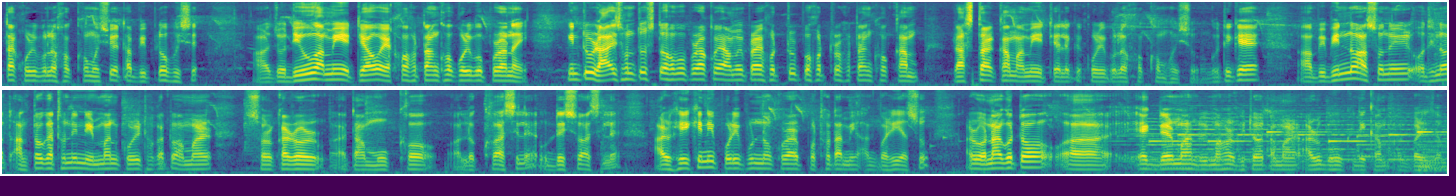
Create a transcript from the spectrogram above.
এটা কৰিবলৈ সক্ষম হৈছোঁ এটা বিপ্লৱ হৈছে। যদিও আমি এতিয়াও এশ শতাংশ কৰিব পৰা নাই কিন্তু ৰাইজ সন্তুষ্ট হ'ব পৰাকৈ আমি প্ৰায় সত্তৰ পঁয়সত্তৰ শতাংশ কাম ৰাস্তাৰ কাম আমি এতিয়ালৈকে কৰিবলৈ সক্ষম হৈছোঁ। গতিকে বিভিন্ন আঁচনিৰ অধীনত আন্তঃগাঁথনি নিৰ্মাণ কৰি থকাটো আমাৰ চৰকাৰৰ এটা মুখ্য লক্ষ্য আছিলে উদ্দেশ্য আছিলে আৰু সেইখিনি পৰিপূৰ্ণ কৰাৰ পথত আমি আগবাঢ়ি আছোঁ। আৰু অনাগত এক ডেৰ মাহ দুই মাহৰ ভিতৰত আমাৰ আৰু বহুখিনি কাম আগবাঢ়ি যাব।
